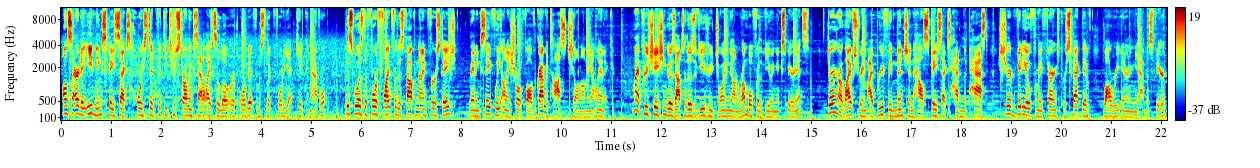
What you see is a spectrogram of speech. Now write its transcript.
On Saturday evening, SpaceX hoisted 52 Starlink satellites to low Earth orbit from Slick 40 at Cape Canaveral. This was the fourth flight for this Falcon 9 first stage, landing safely on a Shortfall of Gravitas, chilling on the Atlantic. My appreciation goes out to those of you who joined me on Rumble for the viewing experience. During our live stream, I briefly mentioned how SpaceX had in the past shared video from a fairing's perspective while re entering the atmosphere,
